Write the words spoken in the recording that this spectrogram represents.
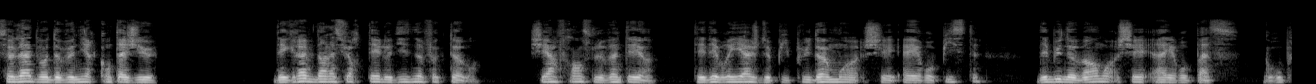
Cela doit devenir contagieux. Des grèves dans la sûreté le dix-neuf octobre, chez Air France le vingt et un, des débrayages depuis plus d'un mois chez Aéropiste, début novembre chez Aéropass, groupe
